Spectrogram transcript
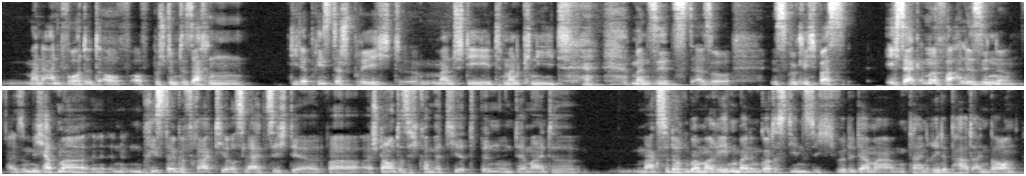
man antwortet auf, auf bestimmte Sachen, die der Priester spricht. Man steht, man kniet, man sitzt. Also ist wirklich was, ich sage immer für alle Sinne. Also mich hat mal ein, ein Priester gefragt hier aus Leipzig, der war erstaunt, dass ich konvertiert bin und der meinte, magst du darüber mal reden bei einem Gottesdienst? Ich würde da mal einen kleinen Redepart einbauen.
